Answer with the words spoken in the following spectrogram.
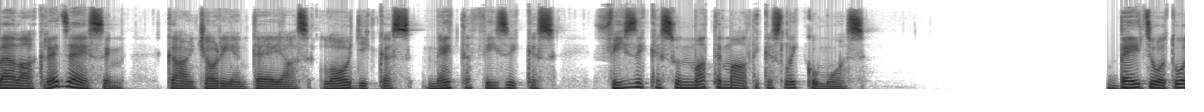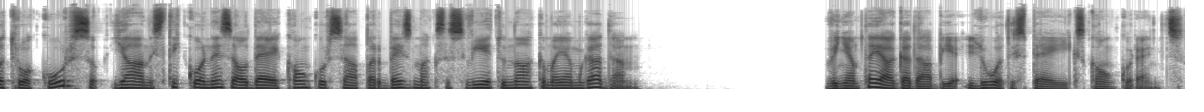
Vēlāk redzēsim, kā viņš orientējās loģikas, metafizikas, fizikas un matemātikas likumos. Beidzot otro kursu, Jānis tikko nezaudēja konkursā par bezmaksas vietu nākamajam gadam. Viņam tajā gadā bija ļoti spējīgs konkurents.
